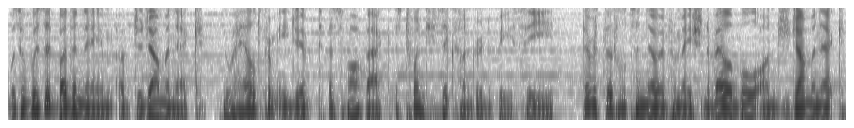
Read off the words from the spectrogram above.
was a wizard by the name of Jajama'nek, who hailed from Egypt as far back as 2600 BC. There is little to no information available on Jajama'nek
